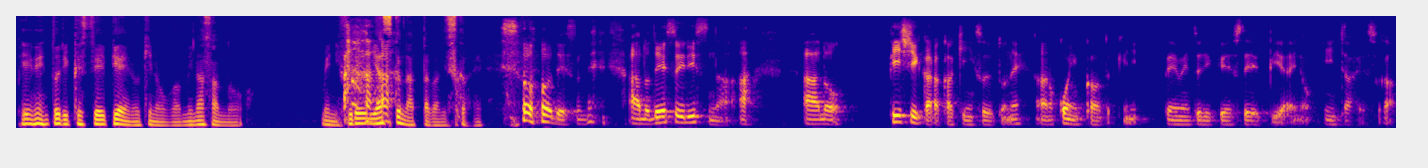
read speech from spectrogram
ペイメントリクエスト API の機能が皆さんの目に触れやすくなった感じですかね。そうですね。あの、泥酔リスナー、あ、あの、PC から課金するとね、あの、コイン買うときに、ペイメントリクエスト API のインターフェースが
